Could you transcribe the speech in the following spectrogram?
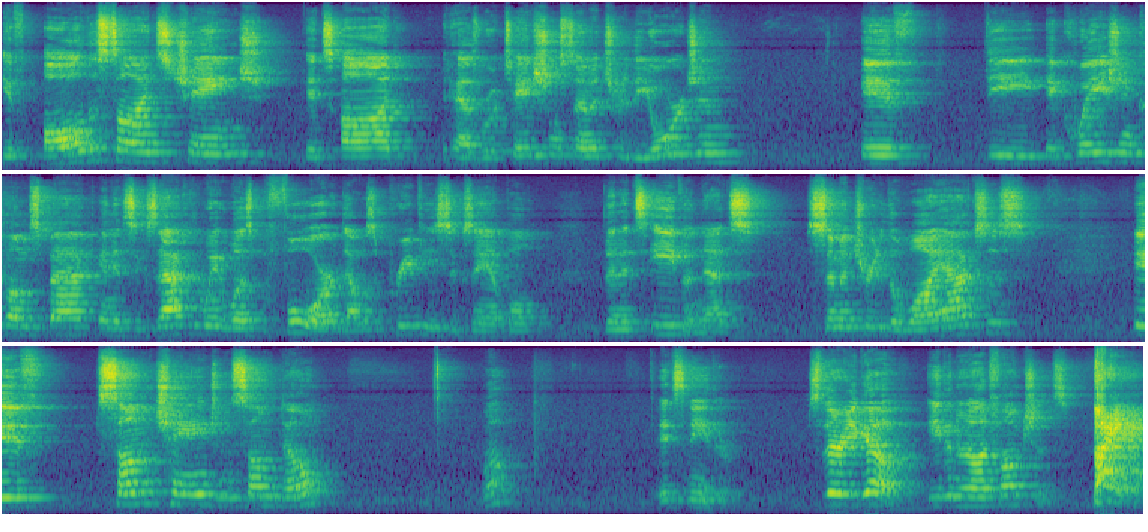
If all the signs change, it's odd, it has rotational symmetry to the origin. If the equation comes back and it's exactly the way it was before, that was a previous example, then it's even. That's symmetry to the y-axis. If some change and some don't, well, it's neither. So there you go, even and odd functions. Bam!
